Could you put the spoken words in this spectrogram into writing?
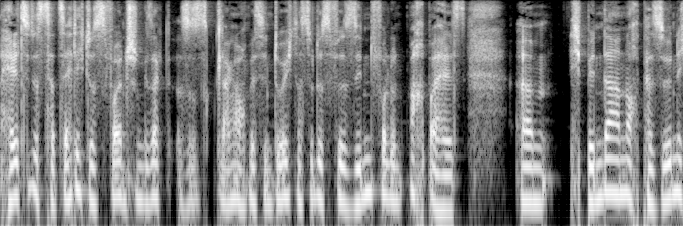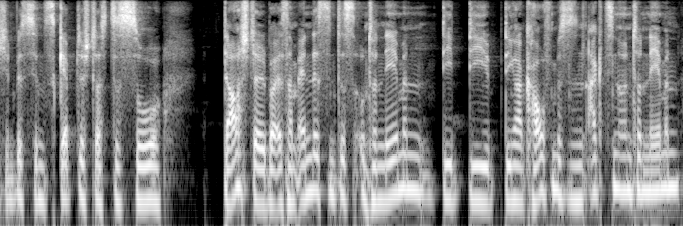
hältst du das tatsächlich, du hast vorhin schon gesagt, also es klang auch ein bisschen durch, dass du das für sinnvoll und machbar hältst. Ähm, ich bin da noch persönlich ein bisschen skeptisch, dass das so darstellbar ist. Am Ende sind das Unternehmen, die die Dinger kaufen müssen, sind Aktienunternehmen.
